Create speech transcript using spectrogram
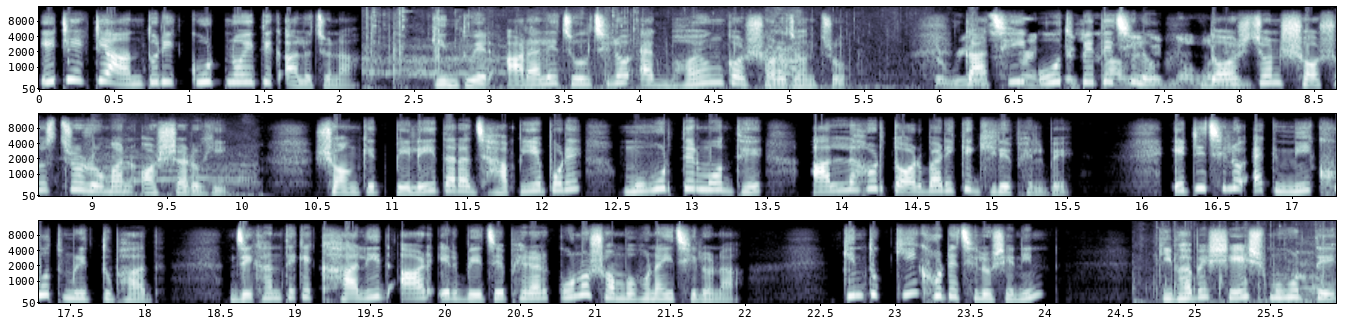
এটি একটি আন্তরিক কূটনৈতিক আলোচনা। কিন্তু এর আড়ালে চলছিল এক ভয়ঙ্কর ষড়যন্ত্র। কাছেই উত পেতেছিল দশজন সশস্ত্র রোমান অশ্বারোহী। সংকেত পেলেই তারা ঝাঁপিয়ে পড়ে মুহূর্তের মধ্যে আল্লাহর তরবারিকে ঘিরে ফেলবে। এটি ছিল এক নিখুঁত মৃত্যুভাদ যেখান থেকে খালিদ আর এর বেঁচে ফেরার কোনো সম্ভাবনাই ছিল না। কিন্তু কি ঘটেছিল সেদিন? কীভাবে শেষ মুহূর্তে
